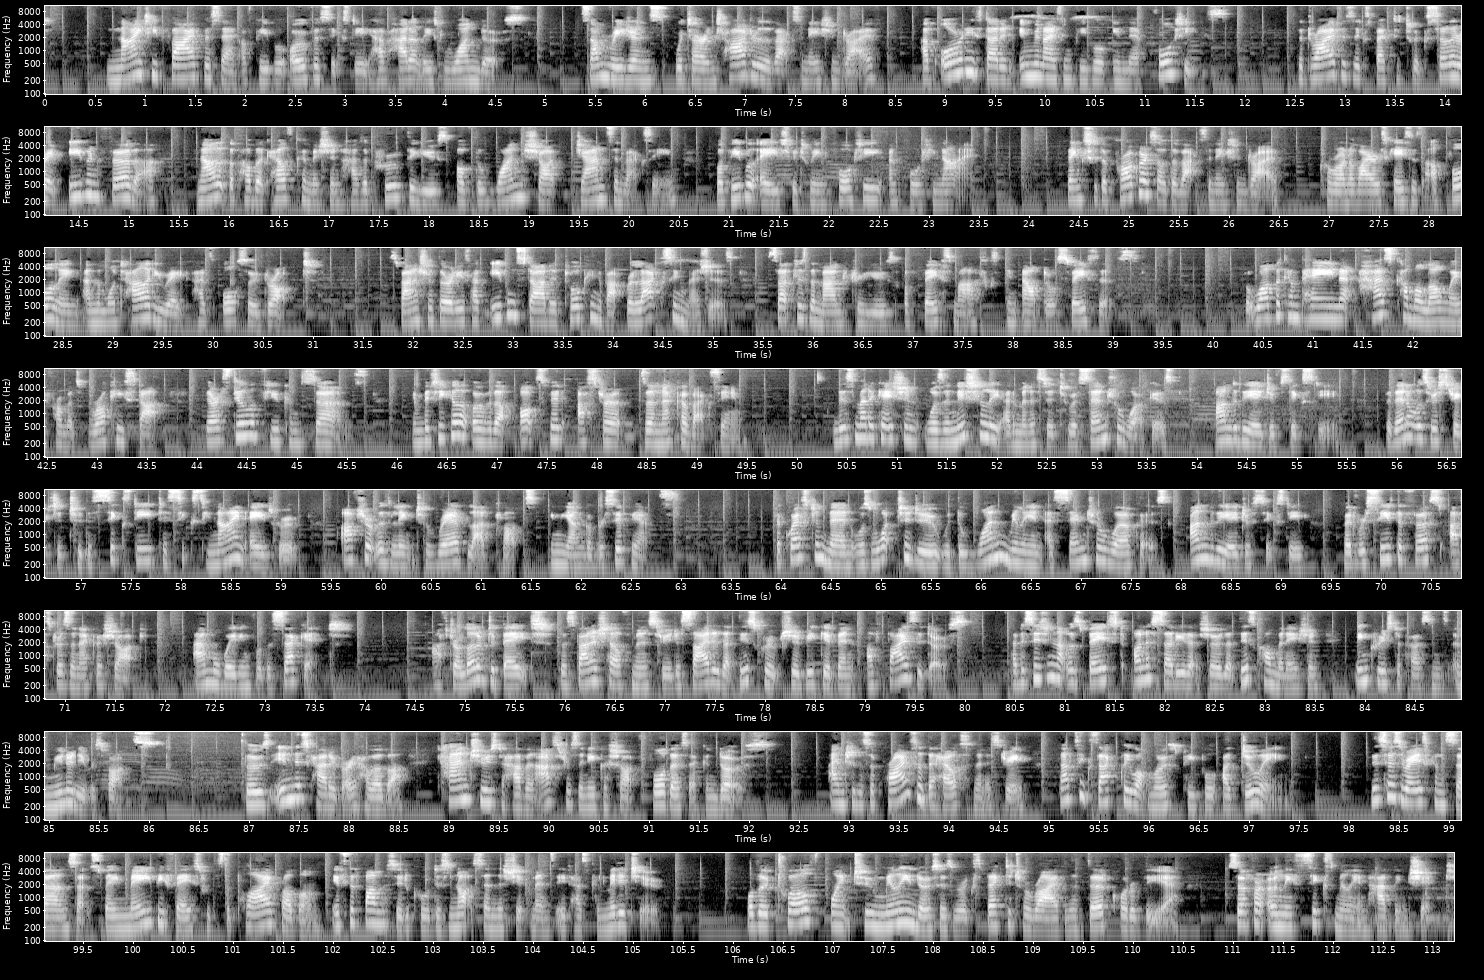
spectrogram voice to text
95% of people over 60 have had at least one dose. Some regions, which are in charge of the vaccination drive, have already started immunizing people in their 40s. The drive is expected to accelerate even further now that the Public Health Commission has approved the use of the one shot Janssen vaccine for people aged between 40 and 49. Thanks to the progress of the vaccination drive, coronavirus cases are falling and the mortality rate has also dropped. Spanish authorities have even started talking about relaxing measures, such as the mandatory use of face masks in outdoor spaces. But while the campaign has come a long way from its rocky start, there are still a few concerns, in particular over the Oxford AstraZeneca vaccine. This medication was initially administered to essential workers under the age of 60, but then it was restricted to the 60 to 69 age group after it was linked to rare blood clots in younger recipients. The question then was what to do with the 1 million essential workers under the age of 60 who had received the first AstraZeneca shot and were waiting for the second. After a lot of debate, the Spanish Health Ministry decided that this group should be given a Pfizer dose, a decision that was based on a study that showed that this combination increased a person's immunity response. Those in this category, however, can choose to have an AstraZeneca shot for their second dose. And to the surprise of the Health Ministry, that's exactly what most people are doing. This has raised concerns that Spain may be faced with a supply problem if the pharmaceutical does not send the shipments it has committed to. Although 12.2 million doses were expected to arrive in the third quarter of the year, so far only 6 million have been shipped.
